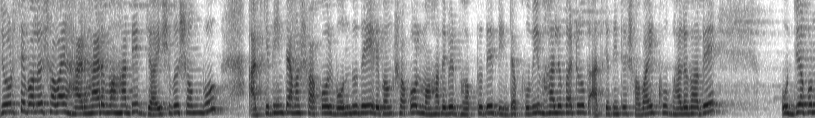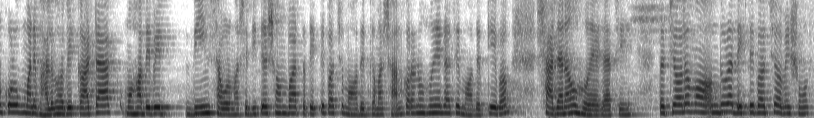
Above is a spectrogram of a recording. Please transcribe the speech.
জোরসে বলো সবাই হাড় হাড় মহাদেব, জয় শিব শম্ভু। আজকে দিনটা আমার সকল বন্ধুদের এবং সকল মহাদেবের ভক্তদের দিনটা খুবই ভালো কাটুক। আজকে দিনটা সবাই খুব ভালোভাবে উদযাপন করুক মানে ভালোভাবে কাটাক। মহাদেবের দিন, শ্রাবণ মাসের দ্বিতীয় সোমবার, তা দেখতে পাচ্ছ মহাদেবকে আমার স্নান করানো হয়ে গেছে, মহাদেবকে এবং সাজানোও হয়ে গেছে। তা চলো বন্ধুরা, দেখতে পাচ্ছ আমি সমস্ত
